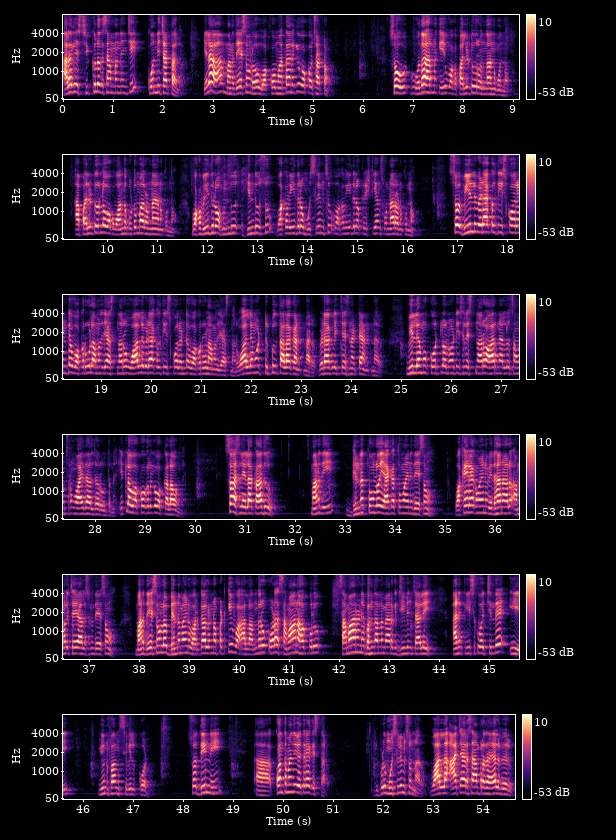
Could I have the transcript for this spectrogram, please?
అలాగే సిక్కులకు సంబంధించి కొన్ని చట్టాలు. ఇలా మన దేశంలో ఒక్కో మతానికి ఒక్కో చట్టం. సో ఉదాహరణకి ఒక పల్లెటూరు ఉందనుకుందాం. ఆ పల్లెటూరులో ఒక వంద కుటుంబాలు ఉన్నాయనుకుందాం. ఒక వీధిలో హిందూ హిందూస్ ఒక వీధిలో ముస్లిమ్స్ ఒక వీధిలో క్రిస్టియన్స్ ఉన్నారు అనుకుందాం సో వీళ్ళు విడాకులు తీసుకోవాలంటే ఒక రూల్ అమలు చేస్తున్నారు. వాళ్ళు విడాకులు తీసుకోవాలంటే ఒక రూల్ అమలు చేస్తున్నారు. వాళ్ళేమో ట్రిపుల్ తలాక్ అంటున్నారు. విడాకులు ఇచ్చేసినట్టే అంటున్నారు. వీళ్ళేమో కోర్టులో నోటీసులు ఇస్తున్నారు. ఆరు నెలలు సంవత్సరం వాయిదాలు జరుగుతున్నాయి. ఇట్లా ఒక్కొక్కరికి ఒక కళ ఉంది. సో అసలు ఇలా కాదు. మనది భిన్నత్వంలో ఏకత్వమైన దేశం. ఒకే రకమైన విధానాలు అమలు చేయాల్సిన దేశం. మన దేశంలో భిన్నమైన వర్గాలు ఉన్నప్పటికీ వాళ్ళందరూ కూడా సమాన హక్కులు సమాన నిబంధనల మేరకు జీవించాలి అని తీసుకువచ్చిందే ఈ యూనిఫామ్ సివిల్ కోడ్. సో దీన్ని కొంతమంది వ్యతిరేకిస్తారు. ఇప్పుడు ముస్లిమ్స్ ఉన్నారు. వాళ్ళ ఆచార సాంప్రదాయాలు వేరు.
